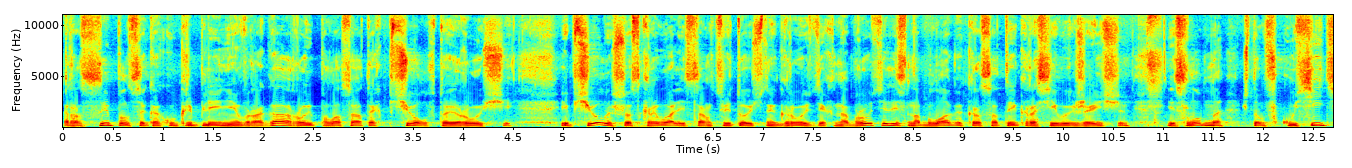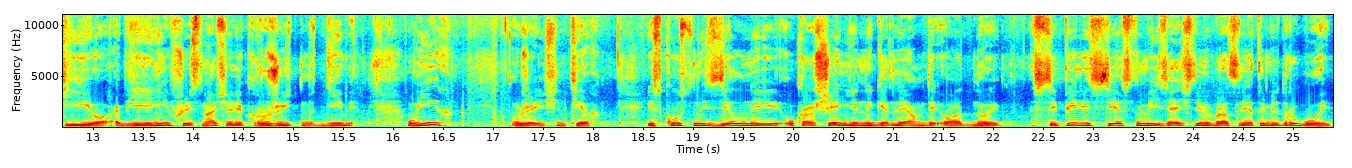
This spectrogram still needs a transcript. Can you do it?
Рассыпался, как укрепление врага, рой полосатых пчел в той роще. И пчелы, что скрывались там в цветочных гроздях, набросились на благо красоты красивых женщин. И словно, чтобы вкусить ее, объединившись, начали кружить над ними. У них, у женщин тех, искусственно сделанные украшения на гирлянды у одной сцепились с тесными изящными браслетами другой.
